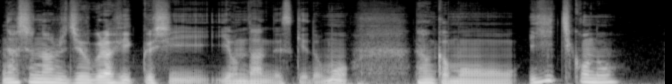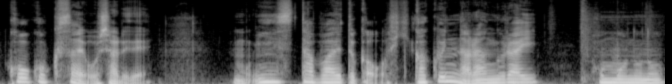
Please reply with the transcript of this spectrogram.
ナショナルジオグラフィック誌読んだんですけどもなんかもういいチコの広告さえおしゃれでもうインスタ映えとかを比較にならんぐらい本物の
